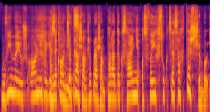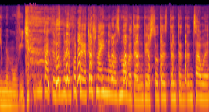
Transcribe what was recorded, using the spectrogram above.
Mówimy już o nich, jak Ale jest koniec. Przepraszam, przepraszam. Paradoksalnie o swoich sukcesach też się boimy mówić. Tak, to w ogóle, poczekaj, to już na inną rozmowę, ten, wiesz, to jest ten, ten, ten cały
